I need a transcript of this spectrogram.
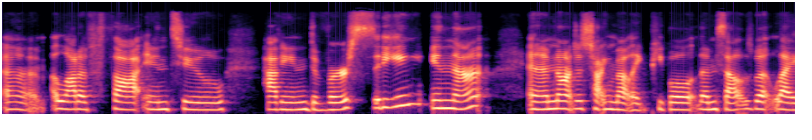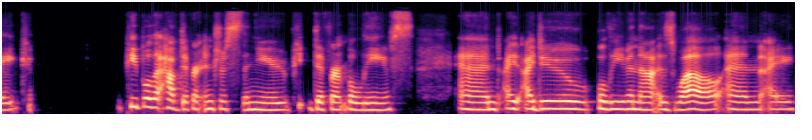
um, a lot of thought into having diversity in that. And I'm not just talking about like people themselves, but like people that have different interests than you, p- different beliefs. And I, I do believe in that as well. And I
